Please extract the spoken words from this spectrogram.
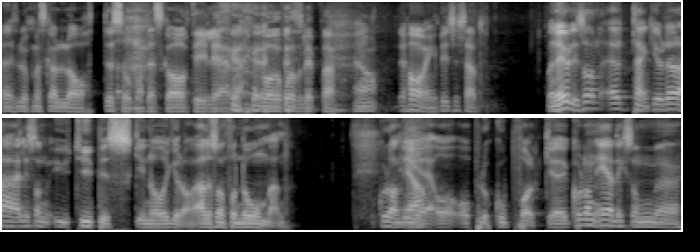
jeg lurer på om jeg skal late som at jeg skal av tidligere, bare for å slippe. ja. Det har egentlig ikke skjedd. Men det er jo litt sånn, jeg tenker jo det der er litt sånn utypisk i Norge, da. Eller sånn for nordmenn. Hvordan vi Ja. er å, å plukke opp folk. Eh, Hvordan er liksom eh,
